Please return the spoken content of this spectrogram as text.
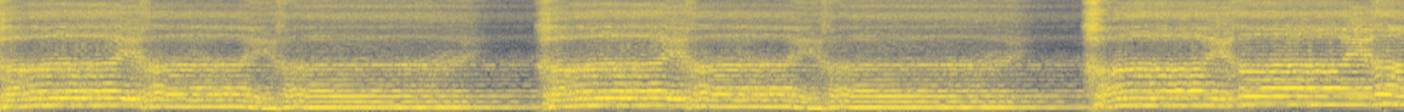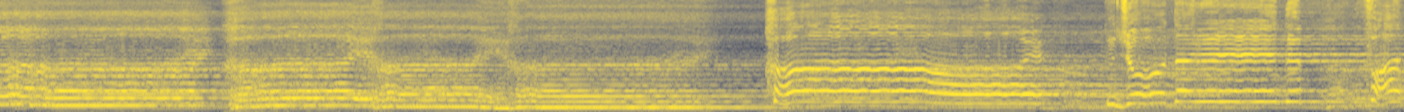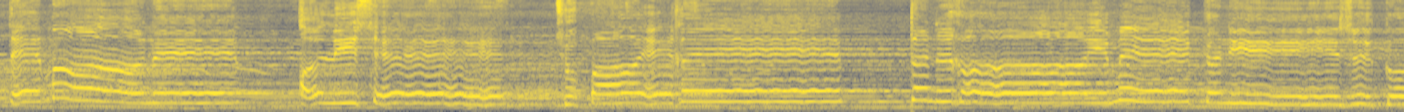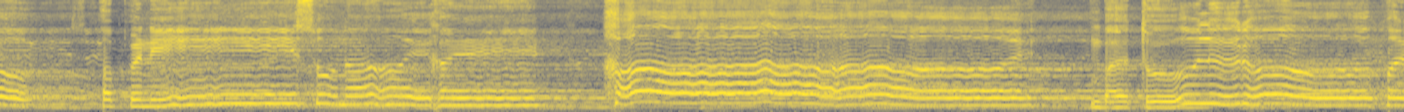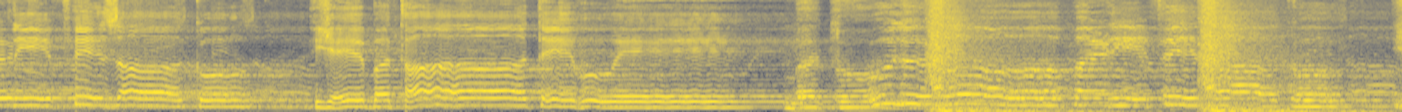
ہاں۔ کو اپنی سنائے گئے ہائے، بطول رو پڑی فضا کو یہ بتاتے ہوئے۔ بطول رو پڑی فضا کو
